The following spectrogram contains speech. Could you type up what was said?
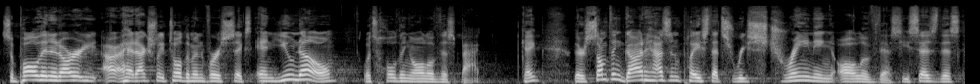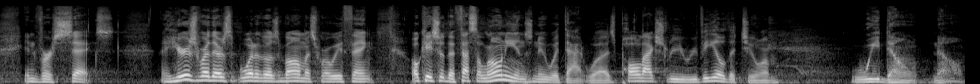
So Paul then had already uh, had actually told them in verse 6, and you know what's holding all of this back. Okay? There's something God has in place that's restraining all of this. He says this in verse 6. Now, here's where there's one of those moments where we think, okay, so the Thessalonians knew what that was. Paul actually revealed it to them. We don't know.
